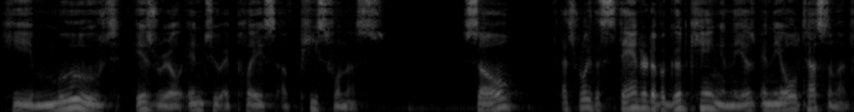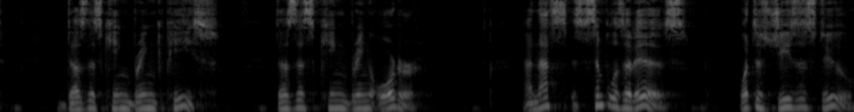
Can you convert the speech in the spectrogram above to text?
he moved Israel into a place of peacefulness. So, that's really the standard of a good king in the, in the Old Testament. Does this king bring peace? Does this king bring order? And that's as simple as it is. What does Jesus do?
